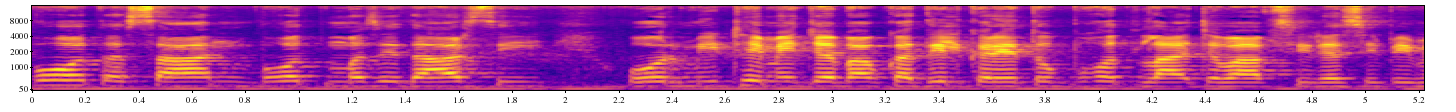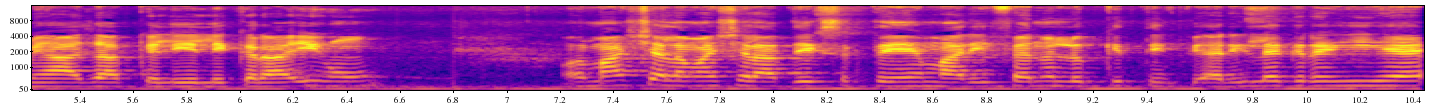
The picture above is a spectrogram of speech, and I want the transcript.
बहुत आसान, बहुत मज़ेदार सी। और मीठे में जब आपका दिल करे तो बहुत लाजवाब सी रेसिपी मैं आज आपके लिए लेकर आई हूँ। और माशाल्लाह माशाल्लाह, आप देख सकते हैं हमारी फैनल लुक कितनी प्यारी लग रही है।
